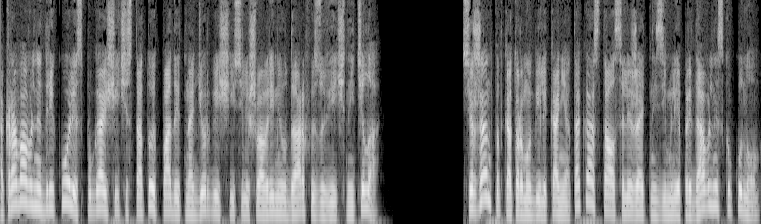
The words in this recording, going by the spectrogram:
Окровавленный дреколи с пугающей частотой падает на дергающиеся лишь во время ударов изувеченные тела. Сержант, под которым убили коня, так и остался лежать на земле, придавленный скакуном.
